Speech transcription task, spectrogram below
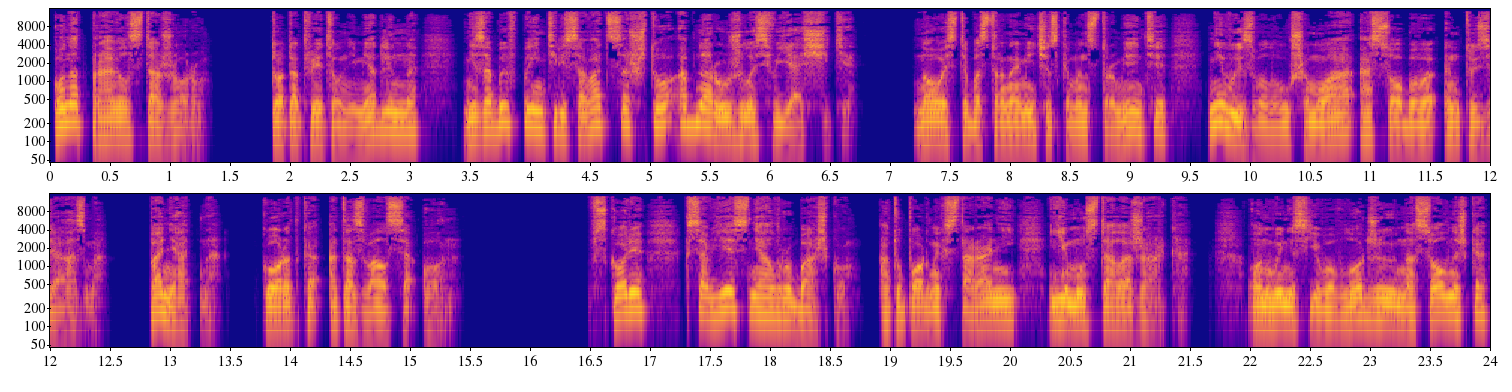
он отправил стажеру. Тот ответил немедленно, не забыв поинтересоваться, что обнаружилось в ящике. Новость об астрономическом инструменте не вызвала у Шамуа особого энтузиазма. «Понятно», — коротко отозвался он. Вскоре Ксавье снял рубашку. От упорных стараний ему стало жарко. Он вынес его в лоджию на солнышко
